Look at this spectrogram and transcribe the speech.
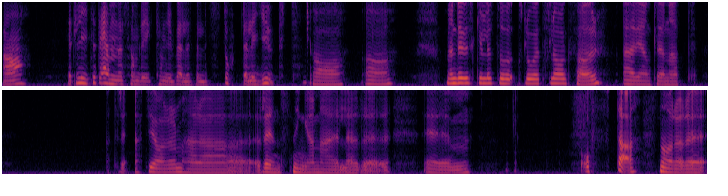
Ja. Ett litet ämne som blir, kan bli väldigt, väldigt stort eller djupt. Ja, ja. Men det vi skulle slå ett slag för är egentligen att att, att göra de här äh, rensningarna eller äh, ehm, ofta snarare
